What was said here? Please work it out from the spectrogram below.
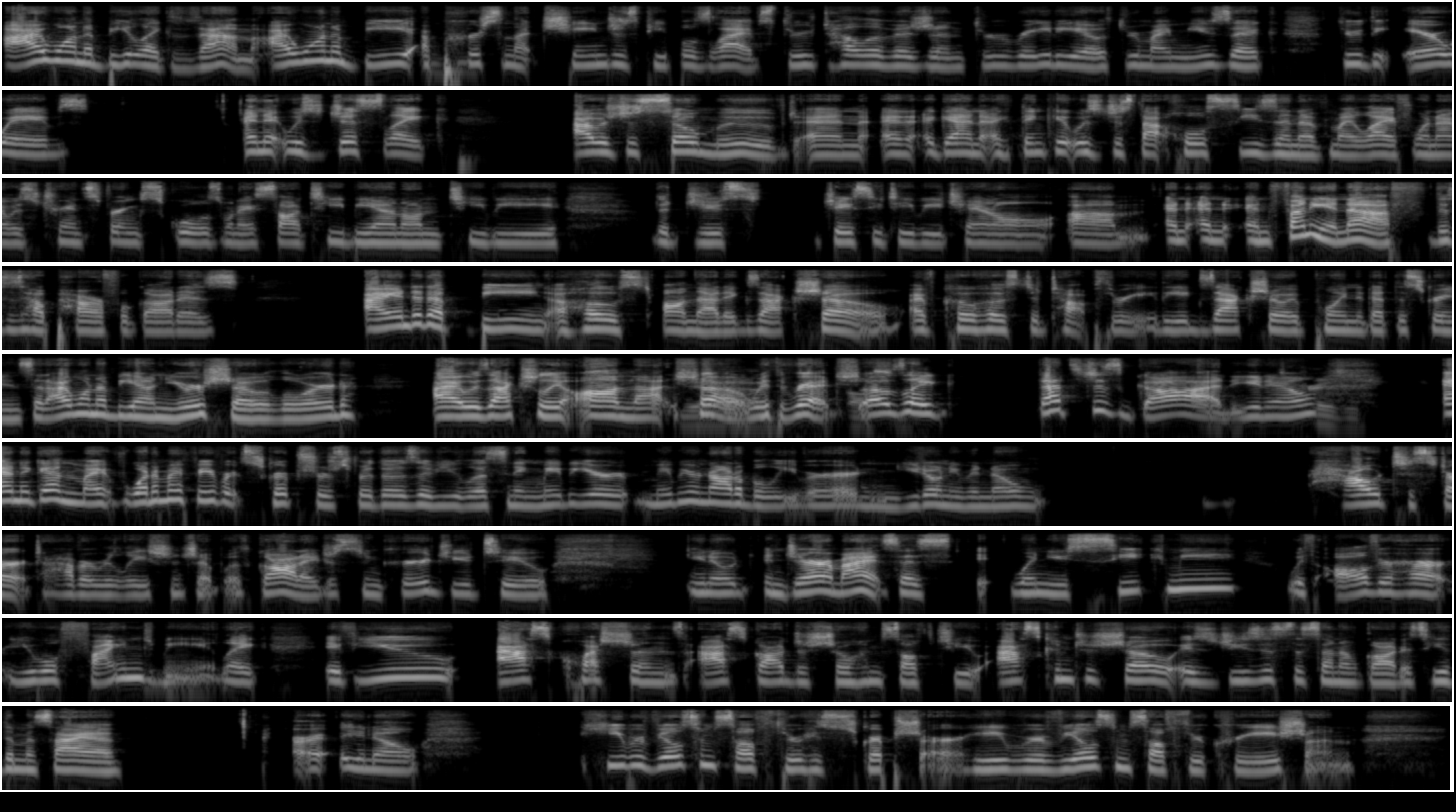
I want to be like them. I want to be a Mhm. person that changes people's lives through television, through radio, through my music, through the airwaves. And it was just like I was just so moved and and again, I think it was just that whole season of my life when I was transferring schools when I saw TBN on TV, the JUCE JCTV channel. Um, and and and funny enough, this is how powerful God is. I ended up being a host on that exact show. I've co-hosted Top Three, the exact show I pointed at the screen and said, "I want to be on your show, Lord." I was actually on that show Yeah, with Rich. awesome. I was like, "That's just God," you know. And again, my one of my favorite scriptures for those of you listening, maybe you're maybe you're not a believer and you don't even know how to start to have a relationship with God. I just encourage you to, you know, in Jeremiah it says, "When you seek me with all of your heart, you will find me." Like if you ask questions, ask God to show himself to you. Ask him to show is Jesus the son of God? Is he the Messiah? Or you know, he reveals himself through his scripture. He reveals himself through creation.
